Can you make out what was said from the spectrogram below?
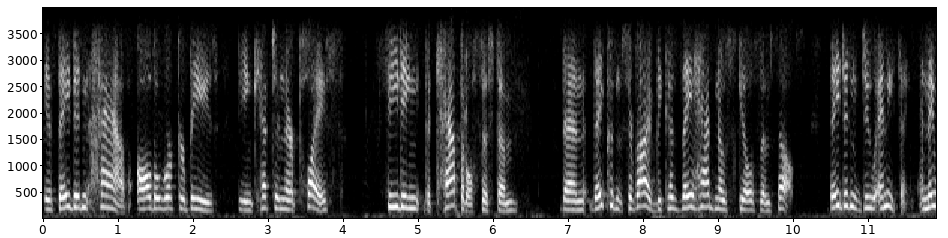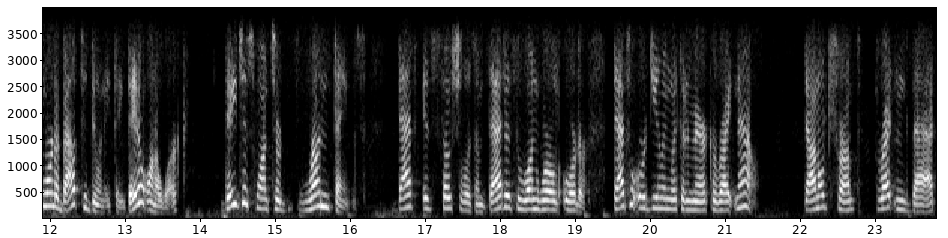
If they didn't have all the worker bees being kept in their place, feeding the capital system, then they couldn't survive because they had no skills themselves. They didn't do anything, and they weren't about to do anything. They don't want to work. They just want to run things. That is socialism. That is the one world order. That's what we're dealing with in America right now. Donald Trump threatened that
